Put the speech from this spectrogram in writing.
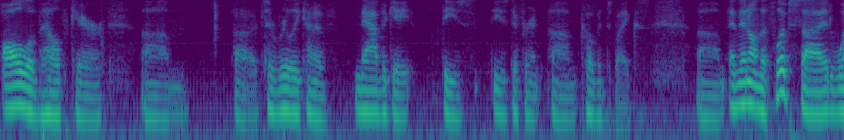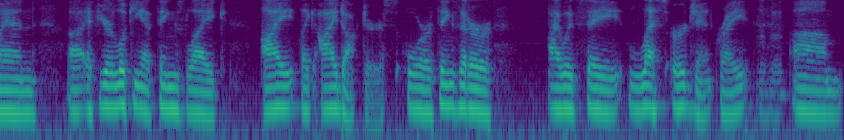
all of healthcare um, uh, to really kind of navigate these these different um, COVID spikes. Um, and then on the flip side, when uh, if you're looking at things like eye like eye doctors or things that are, I would say less urgent, right? Um,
